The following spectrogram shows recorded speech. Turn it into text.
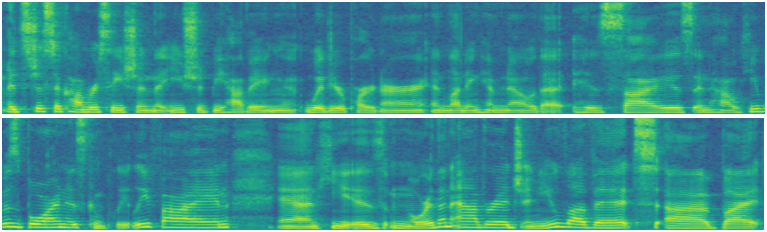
It's just a conversation that you should be having with your partner and letting him know that his size and how he was born is completely fine and he is more than average and you love it, uh, but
